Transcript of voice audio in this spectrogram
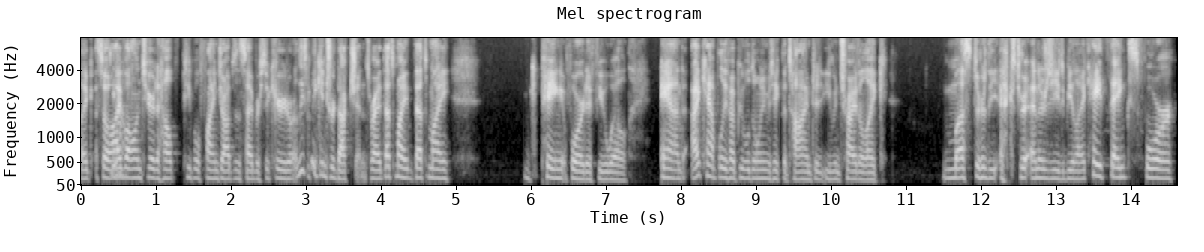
Like so, I volunteer to help people find jobs in cybersecurity or at least make introductions. Right. That's my that's my paying it forward, if you will. And I can't believe how people don't even take the time to even try to like muster the extra energy to be like, hey, thanks for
